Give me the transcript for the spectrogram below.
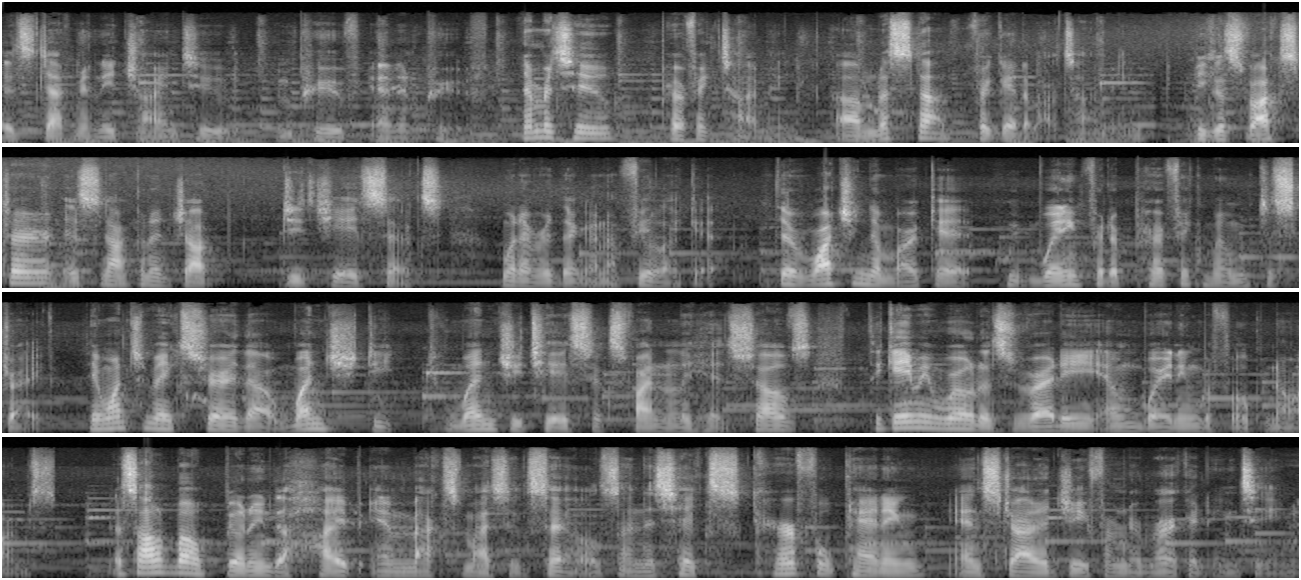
it's definitely trying to improve and improve. Number two, perfect timing. Um, let's not forget about timing because Rockstar is not going to drop GTA 6 whenever they're going to feel like it. They're watching the market, waiting for the perfect moment to strike. They want to make sure that when, GT when GTA 6 finally hits shelves, the gaming world is ready and waiting with open arms. It's all about building the hype and maximizing sales, and it takes careful planning and strategy from the marketing team.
